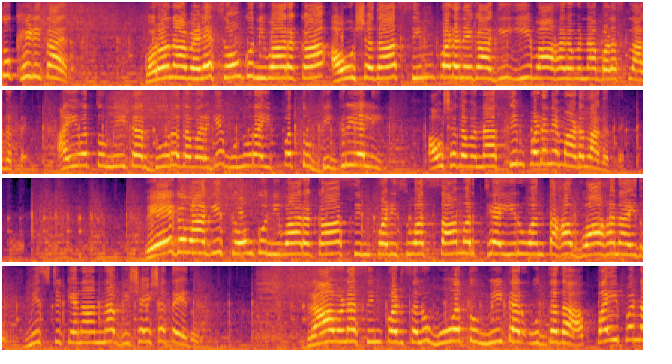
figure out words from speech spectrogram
ತುಕ್ಕು ಹಿಡಿತಾ ಇದೆ. ಕೊರೋನಾ ವೇಳೆ ಸೋಂಕು ನಿವಾರಕ ಔಷಧ ಸಿಂಪಡಣೆಗಾಗಿ ಈ ವಾಹನವನ್ನ ಬಳಸಲಾಗುತ್ತೆ. ಐವತ್ತು ಮೀಟರ್ ದೂರದವರೆಗೆ ಮುನ್ನೂರ ಇಪ್ಪತ್ತು ಡಿಗ್ರಿಯಲ್ಲಿ ಔಷಧವನ್ನ ಸಿಂಪಡಣೆ ಮಾಡಲಾಗುತ್ತೆ. ವೇಗವಾಗಿ ಸೋಂಕು ನಿವಾರಕ ಸಿಂಪಡಿಸುವ ಸಾಮರ್ಥ್ಯ ಇರುವಂತಹ ವಾಹನ ಇದು. ಮಿಸ್ಟ್ ಕೆನಾನ್ನ ವಿಶೇಷತೆ ಇದು. ದ್ರಾವಣ ಸಿಂಪಡಿಸಲು ಮೂವತ್ತು ಮೀಟರ್ ಉದ್ದದ ಪೈಪನ್ನ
